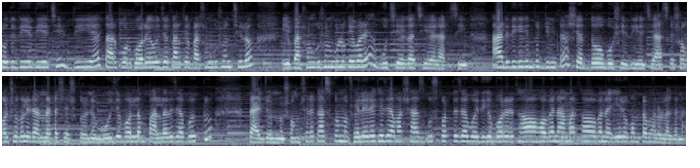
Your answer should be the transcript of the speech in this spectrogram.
রোদে দিয়ে দিয়েছি, দিয়ে তারপর ঘরে ওই যে কালকে বাসন কুসন ছিল, এই বাসন কুসনগুলোকে এবারে গুছিয়ে গাছিয়ে রাখছি। আর এদিকে কিন্তু ডিমটা সেদ্ধও বসিয়ে দিয়েছি। আজকে সকাল সকালে রান্নাটা শেষ করে নেব। ওই যে বললাম, পার্লারে যাব একটু, তাই জন্য সংসারে কাজকর্ম ফেলে রেখে যে আমার সাজগুজ করতে যাব, এদিকে বরের খাওয়া হবে না, আমার খাওয়া হবে না, এরকমটা ভালো লাগে না।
